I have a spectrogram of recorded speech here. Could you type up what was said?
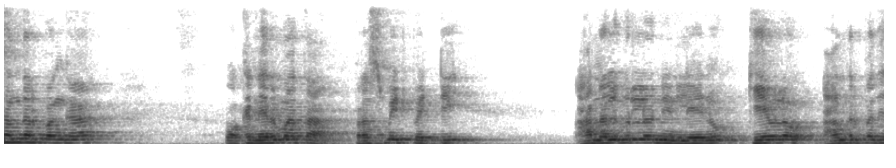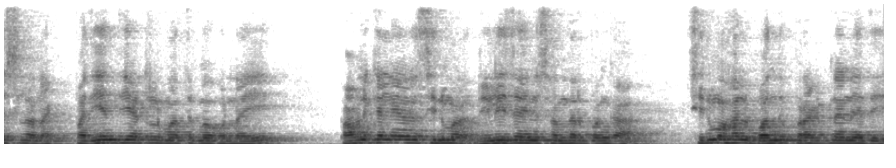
సందర్భంగా ఒక నిర్మాత ప్రెస్ మీట్ పెట్టి ఆ నలుగురిలో నేను లేను. కేవలం ఆంధ్రప్రదేశ్లో నాకు పదిహేను థియేటర్లు మాత్రమే ఉన్నాయి. పవన్ కళ్యాణ్ సినిమా రిలీజ్ అయిన సందర్భంగా సినిమా హాల్ బంద్ ప్రకటన అనేది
